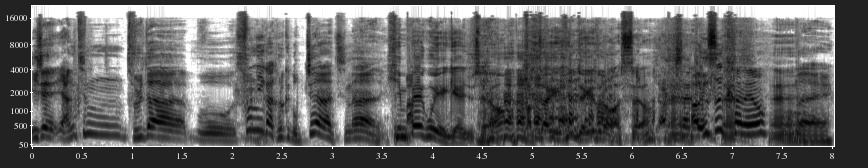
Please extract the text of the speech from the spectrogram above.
이제 양팀 둘 다 뭐 순위가 그렇게 높진 않았지만 힘 빼고 얘기해 주세요. 갑자기 힘 되게 들어갔어요. 네. 아, 으쓱하네요. 네. 네.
